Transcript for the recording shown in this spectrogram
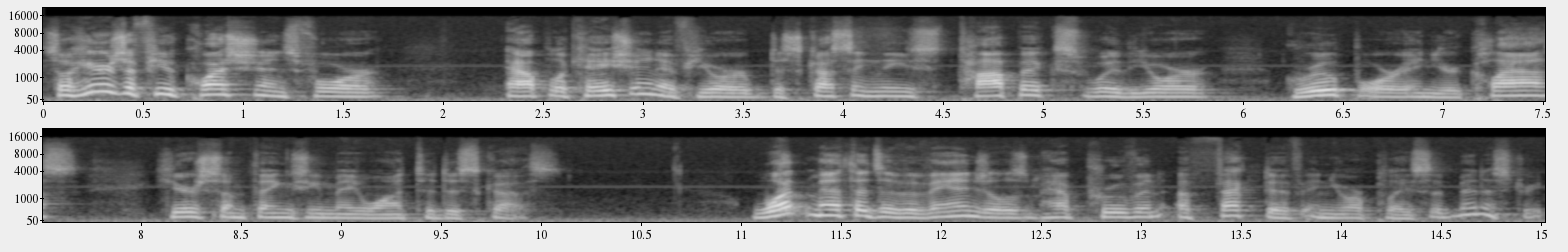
So here's a few questions for application if you're discussing these topics with your group or in your class. Here's some things you may want to discuss. What methods of evangelism have proven effective in your place of ministry?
